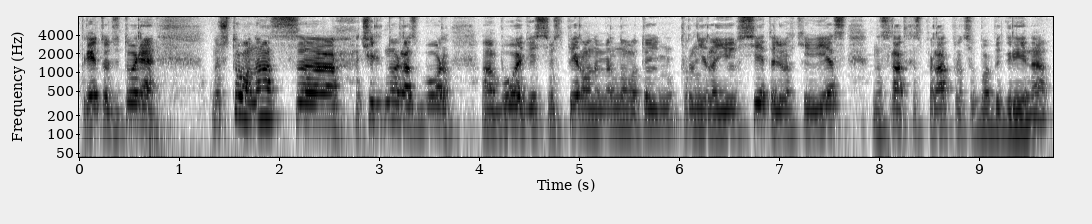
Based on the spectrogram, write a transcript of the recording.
Привет, аудитория. Ну что, у нас э, очередной разбор э, боя 271 номерного турнира UFC. Это легкий вес. Насрат Хаспарат против Бобби Грина.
